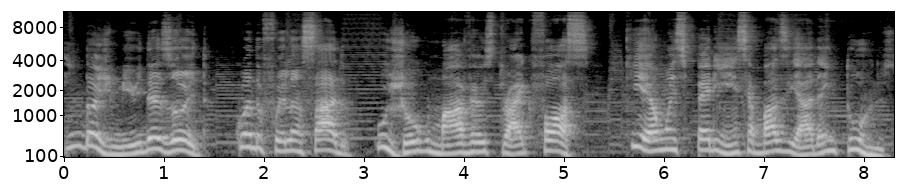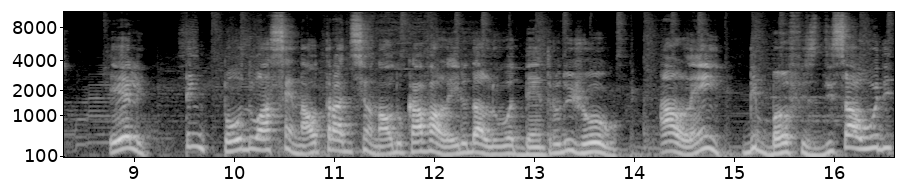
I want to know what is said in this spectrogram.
em 2018, quando foi lançado o jogo Marvel Strike Force, que é uma experiência baseada em turnos. Ele tem todo o arsenal tradicional do Cavaleiro da Lua dentro do jogo, além de buffs de saúde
